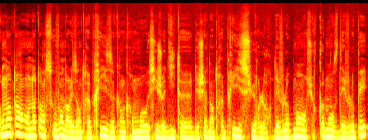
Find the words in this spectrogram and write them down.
On entend, on entend souvent dans les entreprises, quand, moi aussi j'audite euh, des chefs d'entreprise sur leur développement, sur comment se développer,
